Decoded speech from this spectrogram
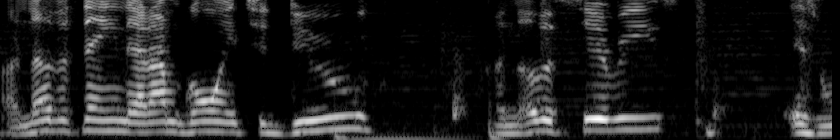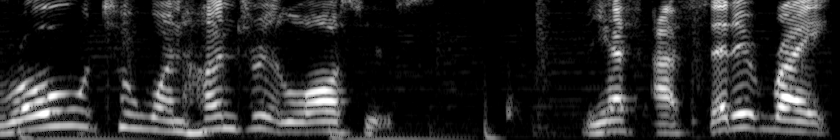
Another thing that I'm going to do, another series, is Road to 100 Losses. Yes, I said it right.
